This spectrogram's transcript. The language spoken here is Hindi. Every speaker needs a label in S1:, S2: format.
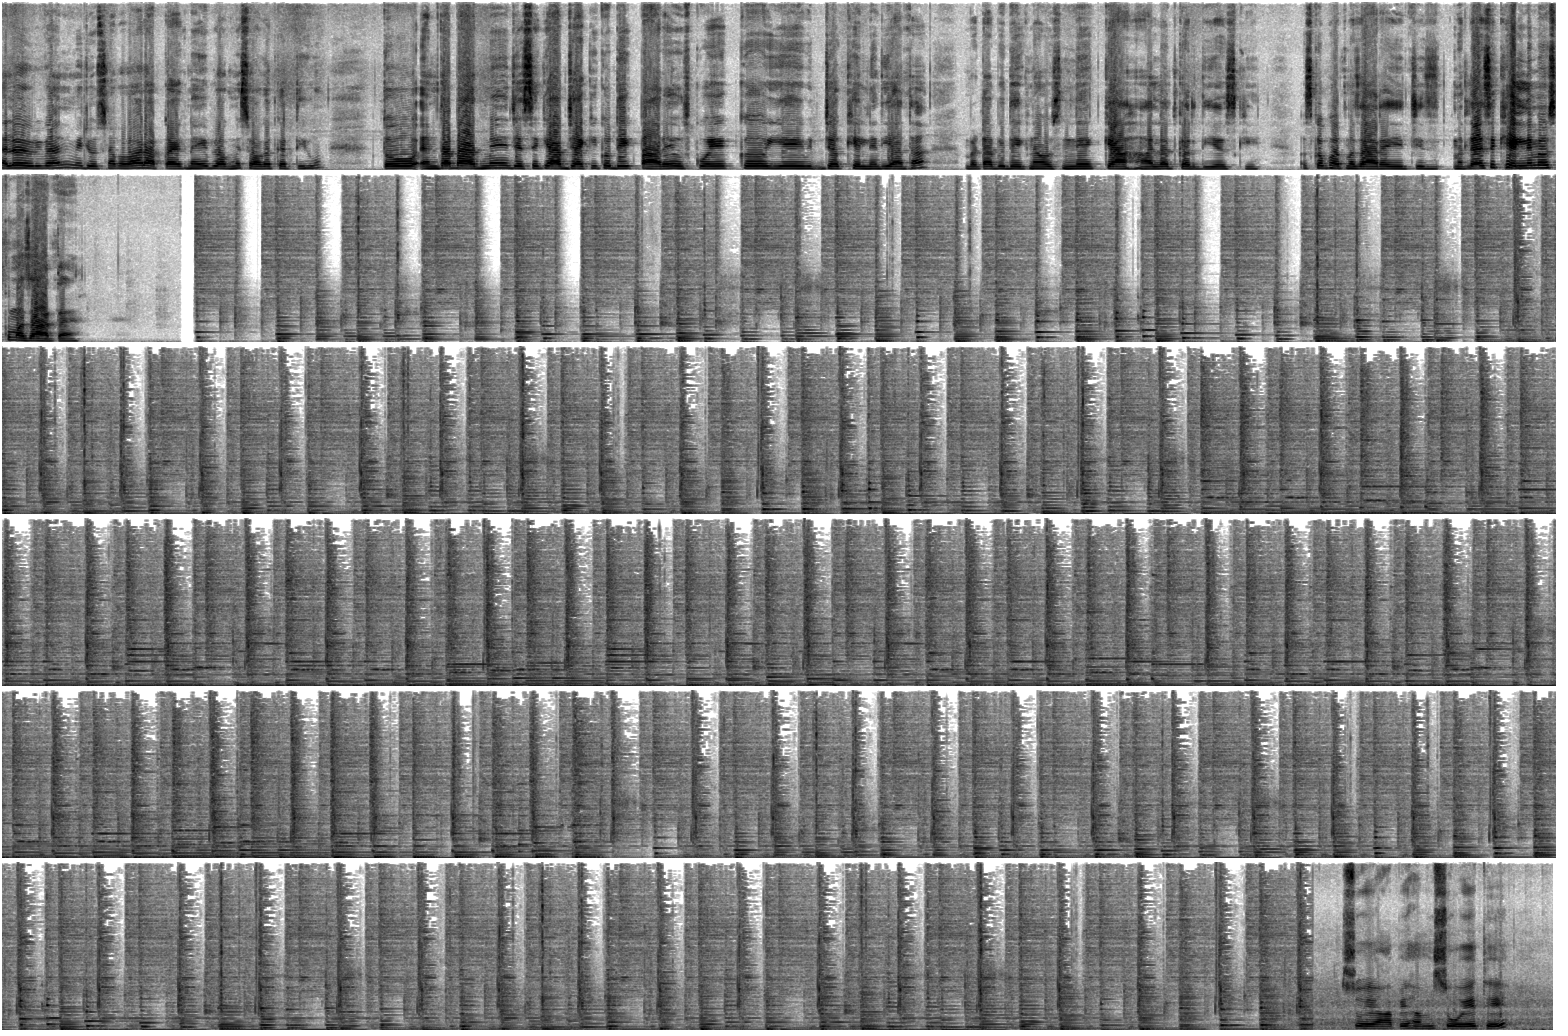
S1: हेलो एवरीवन मैं ज्योत्सना पवार आपका एक नए ब्लॉग में स्वागत करती हूँ। तो अहमदाबाद में जैसे कि आप जैकी को देख पा रहे हैं, उसको एक ये जग खेलने दिया था बट अभी देखना उसने क्या हालत कर दी है उसकी। उसको बहुत मज़ा आ रहा है ये चीज़ मतलब ऐसे खेलने में उसको मज़ा आता है। सो यहाँ पे हम सोए थे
